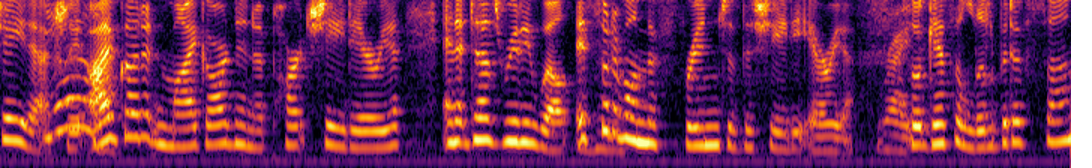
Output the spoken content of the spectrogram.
shade actually. Yeah. I've got it in my garden in a part shade area and it does really well. It's sort of on the fringe of the shady area. Mm-hmm. Right. So it gets a little bit of sun,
